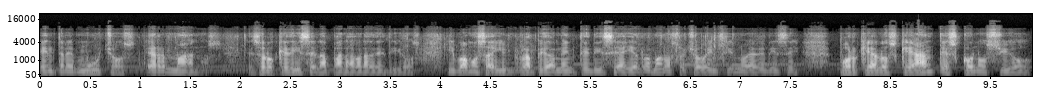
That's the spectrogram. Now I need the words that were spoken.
entre muchos hermanos. Eso es lo que dice la palabra de Dios. Y vamos a ir rápidamente, dice ahí en Romanos 8:29, dice, porque a los que antes conoció,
